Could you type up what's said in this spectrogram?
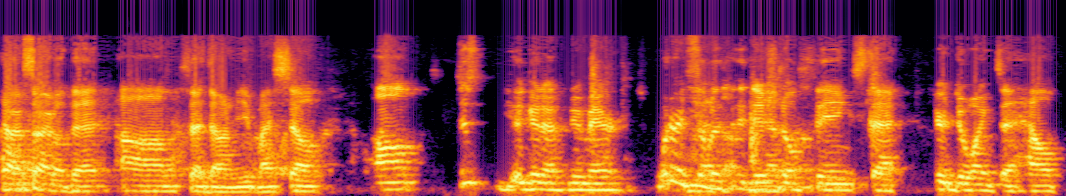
Oh, sorry about that. Um, so I don't mute myself. Um, just good afternoon, Mayor. What are some of the additional things that you're doing to help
